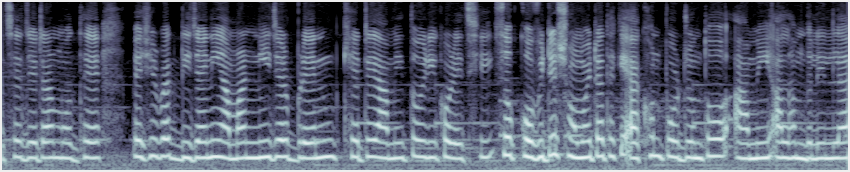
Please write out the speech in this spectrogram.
আছে, যেটার মধ্যে বেশিরভাগ ডিজাইনই আমার নিজের ব্রেন খেটে আমি তৈরি করেছি। সো কোভিডের সময়টা থেকে এখন পর্যন্ত আমি আলহামদুলিল্লাহ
